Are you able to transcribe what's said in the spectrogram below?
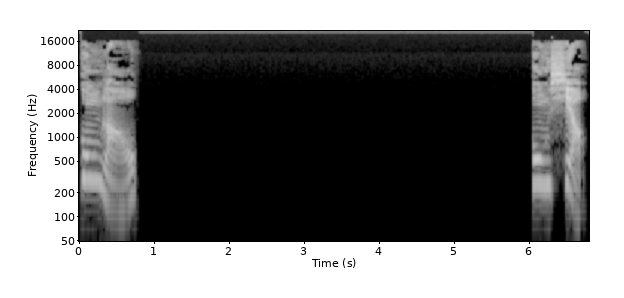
功劳。功效。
